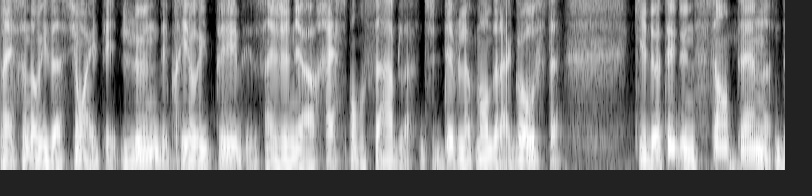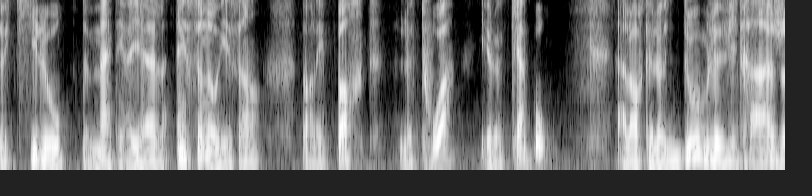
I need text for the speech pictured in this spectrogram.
L'insonorisation a été l'une des priorités des ingénieurs responsables du développement de la Ghost, qui est dotée d'une centaine de kilos de matériel insonorisant dans les portes, le toit et le capot, alors que le double vitrage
